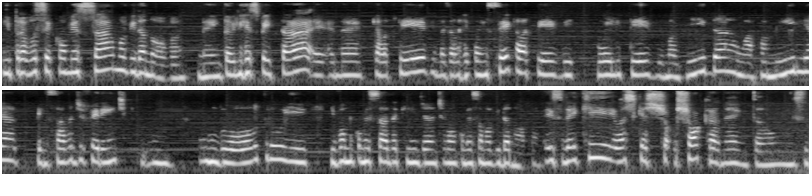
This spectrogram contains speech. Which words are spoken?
e para você começar uma vida nova, né? Então ele respeitar, é, é, né, que ela teve, mas ela reconhecer que ela teve ou ele teve uma vida, uma família, pensava diferente um do outro e, e vamos começar daqui em diante, vamos começar uma vida nova. Isso daí que eu acho que é cho choca, né? Então, isso,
